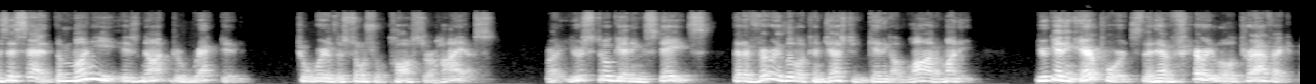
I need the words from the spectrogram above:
As I said, the money is not directed to where the social costs are highest, right? You're still getting states that have very little congestion getting a lot of money. You're getting airports that have very little traffic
